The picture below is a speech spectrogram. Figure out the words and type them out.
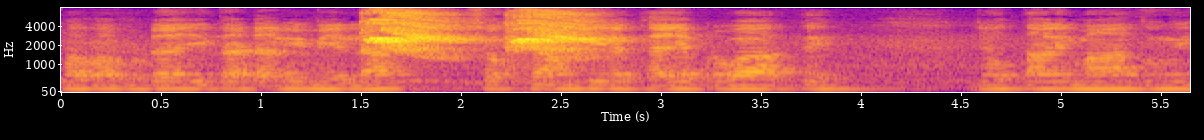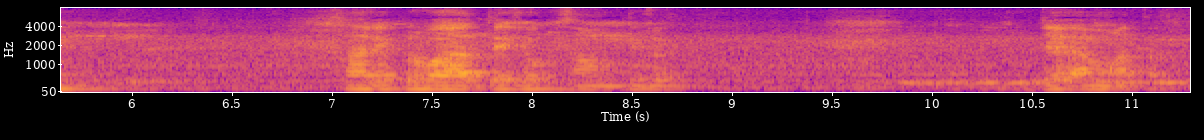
ਬਾਬਾ ਬੁੱਢਾ ਜੀ, ਤੁਹਾਡਾ ਵੀ ਮੇਲਾ ਸੁਖ ਸ਼ਾਂਤੀ ਰੱਖਿਆ ਜੇ ਪਰਿਵਾਰ ਤੇ, ਜੋਤਾਂ ਵਾਲੀ ਮਾਂ ਤੂੰ ਵੀ। ਸਾਰੇ ਪਰਿਵਾਰ ਤੇ ਸੁਖ ਸ਼ਾਂਤੀ ਰੱਖ। ਜੈ ਮਾਤਾ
